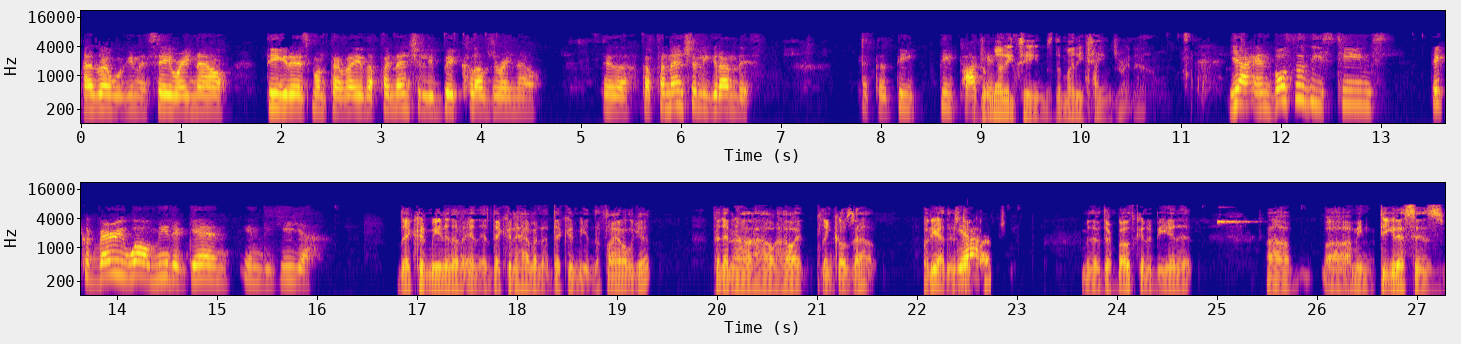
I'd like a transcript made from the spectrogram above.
that's what we're going to say right now. Tigres, Monterrey, the financially big clubs right now. They're the, the financially grandes. At the deep, deep pockets. The money teams, the money teams right now. Yeah, and both of these teams, they could very well meet again in the Guilla. They could meet in the, and they could have an, they could meet in the final again, depending on how how, it plinkos out. But yeah, there's Yeah. no question. I mean, they're, they're both going to be in it. Uh, uh, I mean, Tigres is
